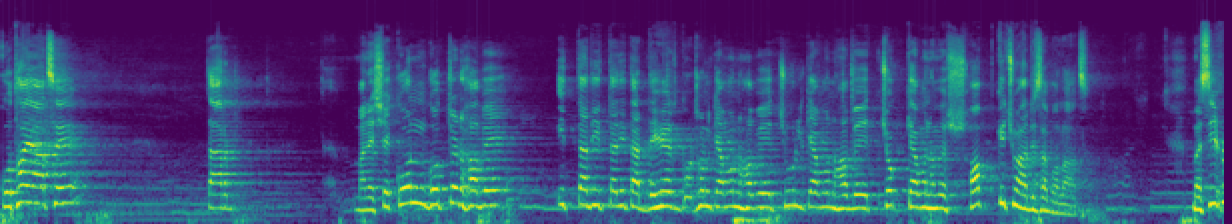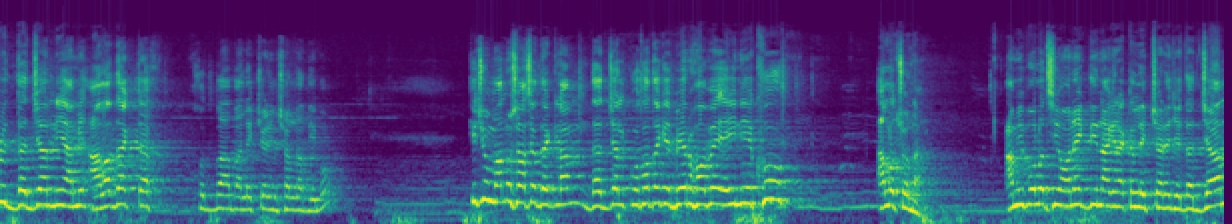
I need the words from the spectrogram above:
কোথায় আছে? তার মানে সে কোন গোত্রের হবে, ইত্যাদি ইত্যাদি, তার দেহের গঠন কেমন হবে, চুল কেমন হবে, চোখ কেমন হবে সব কিছু হাদিসা বলা আছে। মাসিহুদ্দাজ্জাল নিয়ে আমি আলাদা একটা খুদ্া বা লেকচার ইনশাল্লাহ দিব। কিছু মানুষ আছে, দেখলাম, দাজ্জাল কোথা থেকে বের হবে, এই নিয়ে খুব আলোচনা। আমি বলেছি অনেক দিন আগের একটা লেকচারে যে দাজ্জাল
